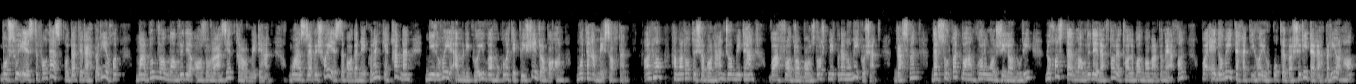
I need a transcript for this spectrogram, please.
با سوء استفاده از قدرت رهبری خود مردم را مورد آزار و اذیت قرار می دهند و از روش های استفاده می کنند که قبلا نیروهای امریکایی و حکومت پیشین را با آن متهم می ساختند. آنها حملات شبانه انجام می دهند و افراد را بازداشت می کنند و می کشند. گسمن در صحبت با همکار ما ژیلا نخست در مورد رفتار طالبان با مردم افغان و ادامه تخطی های حقوق بشری در رهبری آنها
